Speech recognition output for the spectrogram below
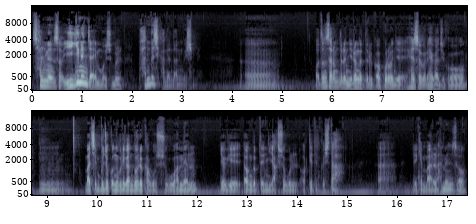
살면서 이기는 자의 모습을 반드시 갖는다는 것입니다. 어, 어떤 사람들은 이런 것들을 거꾸로 이제 해석을 해가지고 음, 마치 무조건 우리가 노력하고 수고하면 여기에 언급된 약속을 얻게 될 것이다. 아, 이렇게 말을 하면서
